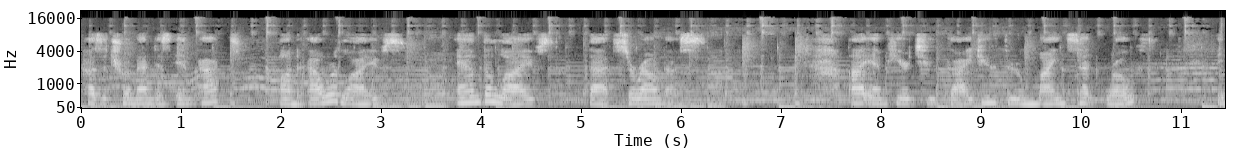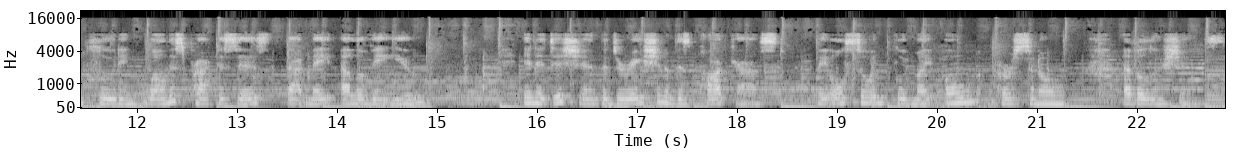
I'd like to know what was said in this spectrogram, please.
has a tremendous impact on our lives and the lives that surround us. I am here to guide you through mindset growth including wellness practices that may elevate you. In addition, the duration of this podcast may also include my own personal evolutions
